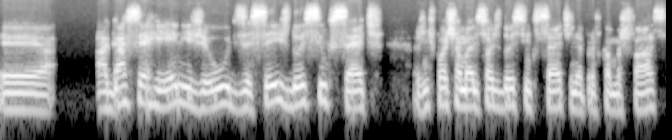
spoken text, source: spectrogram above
é, HCRN-GU 16257. A gente pode chamar ele só de 257, né, para ficar mais fácil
